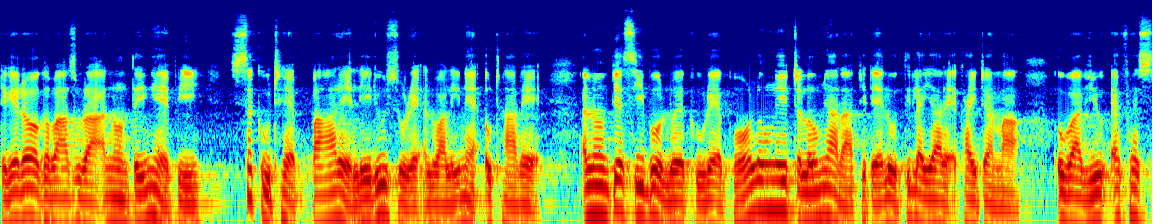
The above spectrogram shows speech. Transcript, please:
တကယ်တော့ကဘာဆိုတာအလွန်သိငယ်ပြီးစက်ကူထက်ပါတဲ့လေတုဆိုတဲ့အလွာလေးနဲ့အုပ်ထားတဲ့အလွန်ပျက်စီးဖို့လွယ်ကူတဲ့ဘောလုံးလေးတစ်လုံးမြတာဖြစ်တယ်လို့သိလိုက်ရတဲ့အခိုက်အတန့်မှာ overview effect စ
